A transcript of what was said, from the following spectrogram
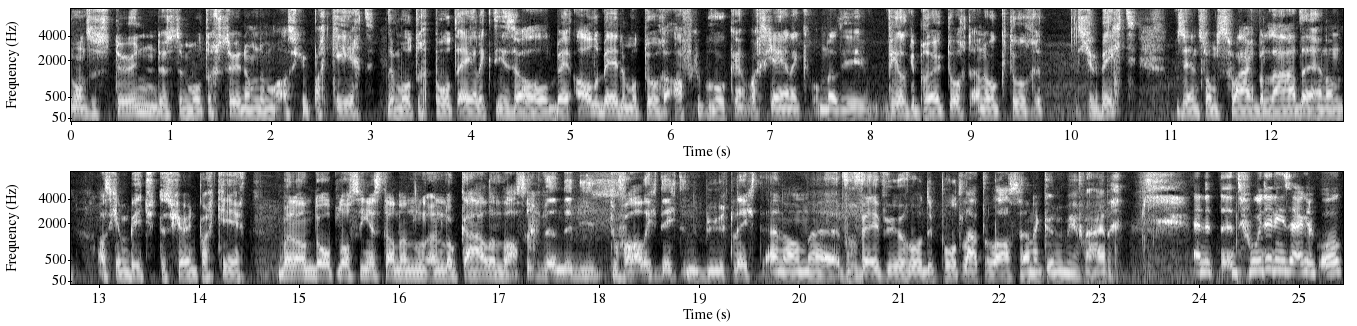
onze steun, dus de motorsteun om de, als je parkeert, de motorpoot eigenlijk, die is al bij allebei de motoren afgebroken. Waarschijnlijk omdat die veel gebruikt wordt en ook door het gewicht. We zijn soms zwaar beladen en dan als je een beetje te schuin parkeert. Maar dan de oplossing is dan een, een lokale lasser vinden die toevallig dicht in de buurt ligt en dan eh, voor 5 euro de poot laten lassen en dan kunnen we weer verder. En het, het goede is eigenlijk ook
